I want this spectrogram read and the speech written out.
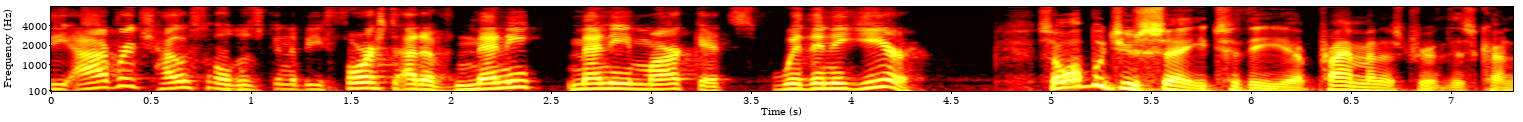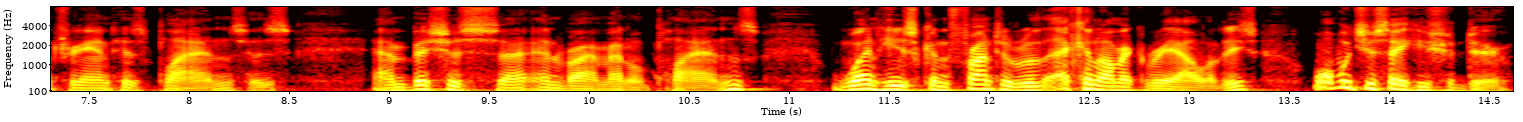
the average household is going to be forced out of many, many markets within a year. So, what would you say to the uh, Prime Minister of this country and his plans, his ambitious uh, environmental plans, when he's confronted with economic realities? What would you say he should do?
